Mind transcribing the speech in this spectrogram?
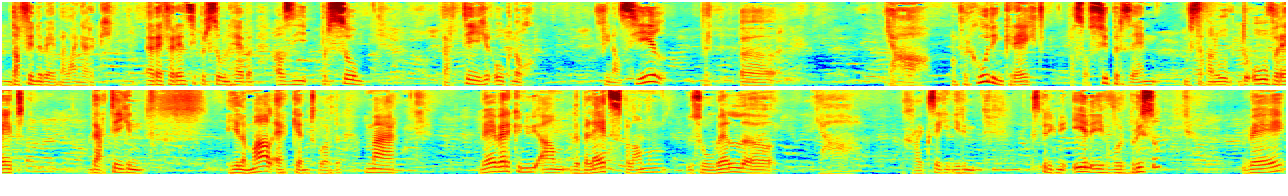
dat vinden wij belangrijk. Een referentiepersoon hebben. Als die persoon daartegen ook nog financieel uh, ja, een vergoeding krijgt, dat zou super zijn. Moest dat van de overheid daartegen helemaal erkend worden. Maar wij werken nu aan de beleidsplannen, zowel, uh, ja, ga ik zeggen, hier ik spreek nu heel even voor Brussel. Wij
